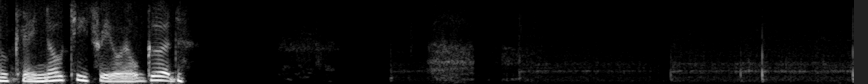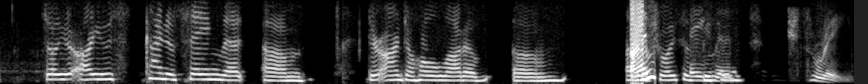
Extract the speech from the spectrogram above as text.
Okay, no tea tree oil. Good. So are you kind of saying that um, there aren't a whole lot of um, other I'm choices saying that stage three,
